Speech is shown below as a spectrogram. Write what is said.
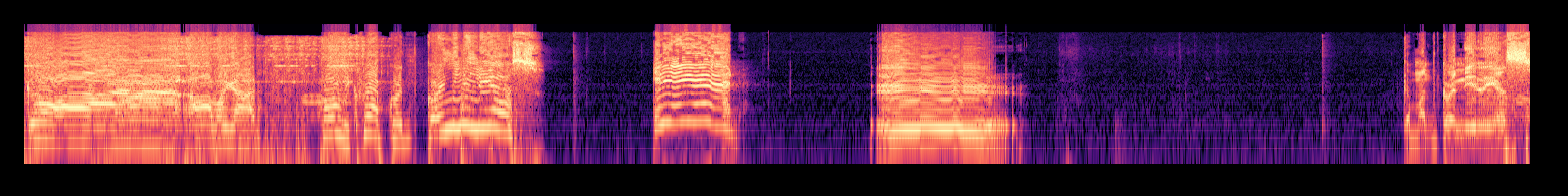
God! Oh my god! Holy crap, Corn Cornelius! Ian! Come on, Cornelius.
